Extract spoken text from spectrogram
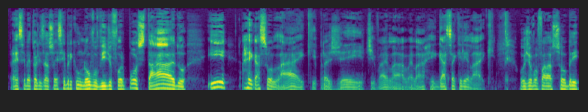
para receber atualizações sempre que um novo vídeo for postado. E arregaça o like pra gente. Vai lá, vai lá, arregaça aquele like. Hoje eu vou falar sobre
